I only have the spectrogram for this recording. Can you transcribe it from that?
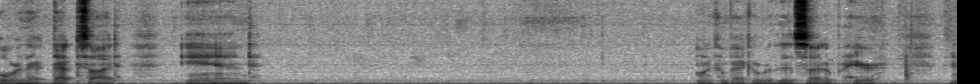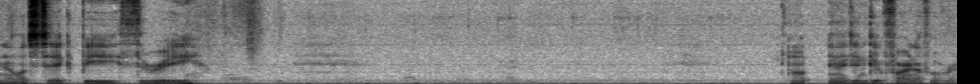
over there, that side. And I'm going to come back over this side up here. And now let's take B3. Oh, and I didn't get far enough over.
